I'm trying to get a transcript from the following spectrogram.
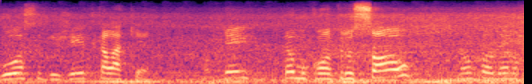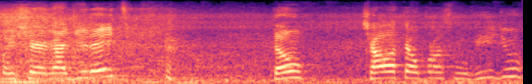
gosto e do jeito que ela quer. Ok? Estamos contra o sol. Não tô dando para enxergar direito. Então, tchau, até o próximo vídeo.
